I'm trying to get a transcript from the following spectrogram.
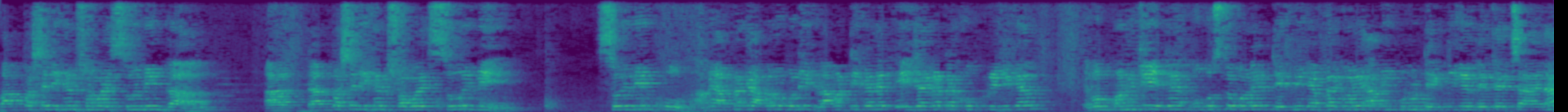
বাম পাশে লিখেন সবাই সুইমিং গার্ল, আর ডান পাশে লিখেন সবাই সুইমিং সুইমিং পুল। আমি আপনাকে আবারও বলি গ্রামাটিক্যালের এই জায়গাটা খুব ক্রিটিক্যাল এবং অনেকেই এটা মুখস্থ করে টেকনিক অ্যাপ্লাই করে। আমি কোনো টেকনিকে যেতে চাই না।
